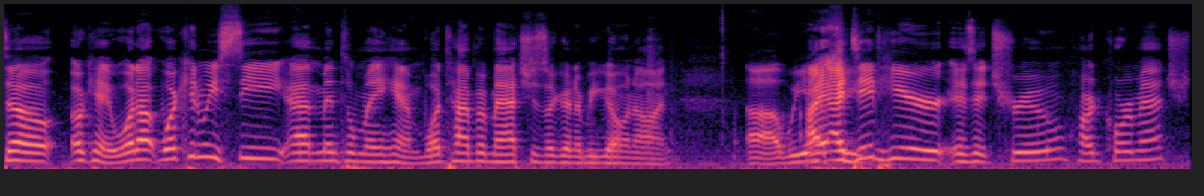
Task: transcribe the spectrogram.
So okay, what uh, what can we see at Mental Mayhem? What type of matches are going to be going on? Uh, we I, I did hear. Is it true? Hardcore match.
